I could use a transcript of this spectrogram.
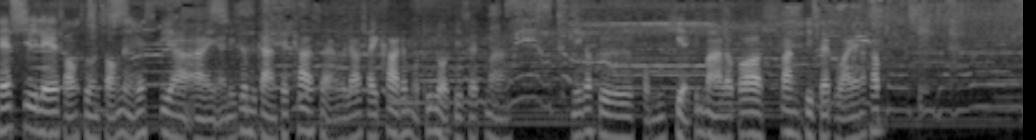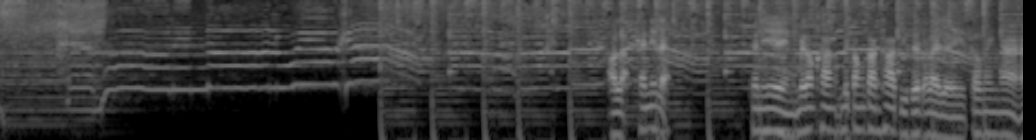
test relay 2021 HDRI อันนี้ก็มีการเซตค่าแสงไว้แล้วใช้ค่าทั้งหมดที่โหลด preset มา นี่ก็คือผมเขียนขึ้นมาแล้วก็ตั้ง preset ไว้นะครับเอาละแค่นี้แหละแค่นี้เองไม่ต้องข้างไม่ต้องตั้งค่า preset อะไรเลยก็ง่าย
